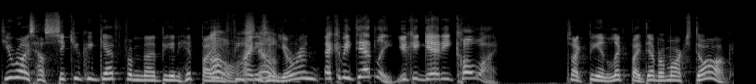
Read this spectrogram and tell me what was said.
Do you realize how sick you could get from uh, being hit by oh, feces and urine? That could be deadly. You could get E. coli. It's like being licked by Deborah Mark's dog.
